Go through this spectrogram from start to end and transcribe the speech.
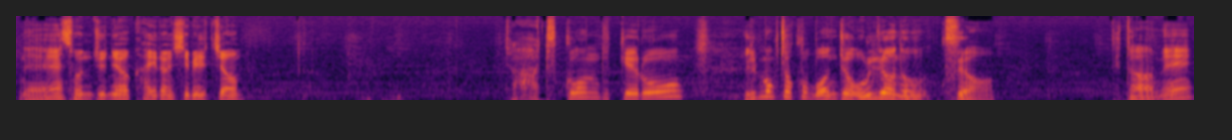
네. 손준혁 하이런 11점. 자 두꺼운 두께로 일목적구 먼저 올려놓고요. 그 다음에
